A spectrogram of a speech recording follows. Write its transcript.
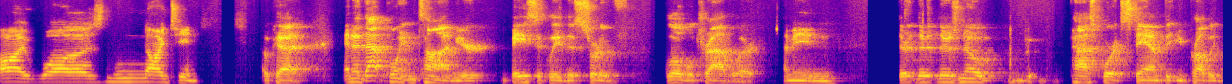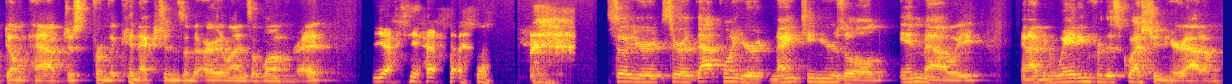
I was 19. Okay. And at that point in time, you're basically this sort of global traveler. I mean, there, there, there's no passport stamp that you probably don't have just from the connections of the airlines alone, right? Yeah, yeah. so you're so at that point you're 19 years old in Maui, and I've been waiting for this question here, Adam.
